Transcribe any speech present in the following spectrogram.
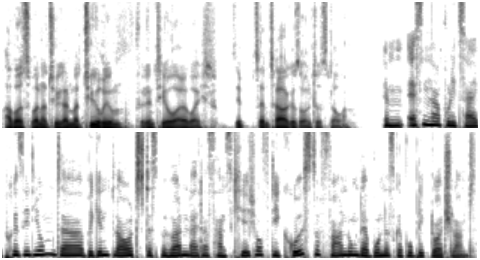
Aber es war natürlich ein Martyrium für den Theo Albrecht. 17 Tage sollte es dauern. Im Essener Polizeipräsidium, da beginnt laut des Behördenleiters Hans Kirchhoff die größte Fahndung der Bundesrepublik Deutschland.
